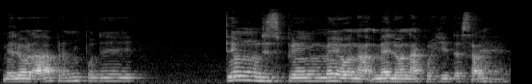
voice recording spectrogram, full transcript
melhorar, para me poder ter um desempenho melhor na, melhor na corrida, sabe? É.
